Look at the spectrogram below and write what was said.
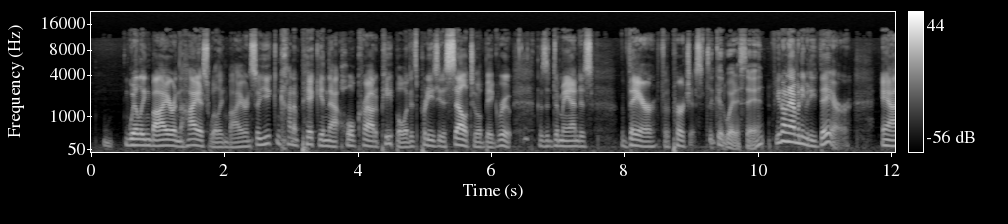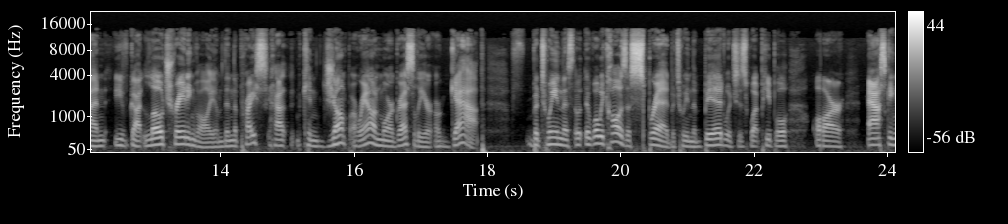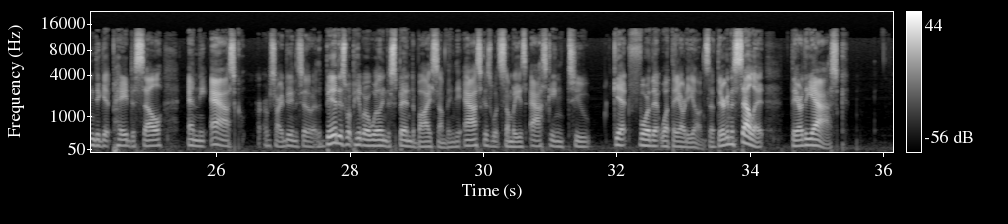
willing buyer and the highest willing buyer. And so you can kind of pick in that whole crowd of people, and it's pretty easy to sell to a big group because the demand is there for the purchase. It's a good way to say it. If you don't have anybody there and you've got low trading volume, then the price ha- can jump around more aggressively or, or gap between this, what we call is a spread between the bid, which is what people are asking to get paid to sell, and the ask. I'm sorry, doing this the other way. The bid is what people are willing to spend to buy something. The ask is what somebody is asking to get for that what they already own. So if they're going to sell it, they're the ask.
